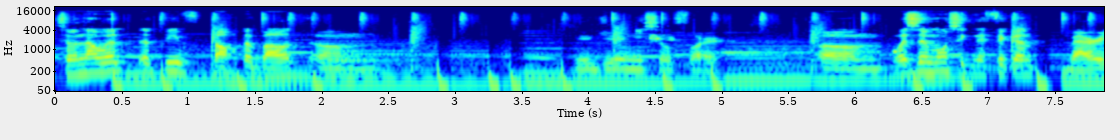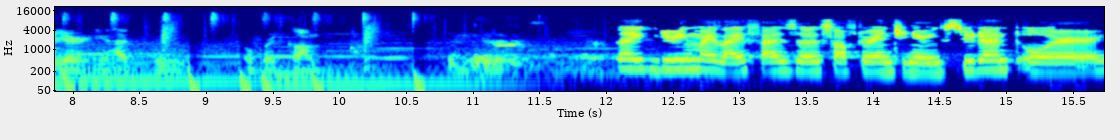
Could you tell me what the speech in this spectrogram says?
So now that, that we've talked about um, your journey so far, um, what's the most significant barrier you had to overcome? Like during my life as a software engineering student, or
